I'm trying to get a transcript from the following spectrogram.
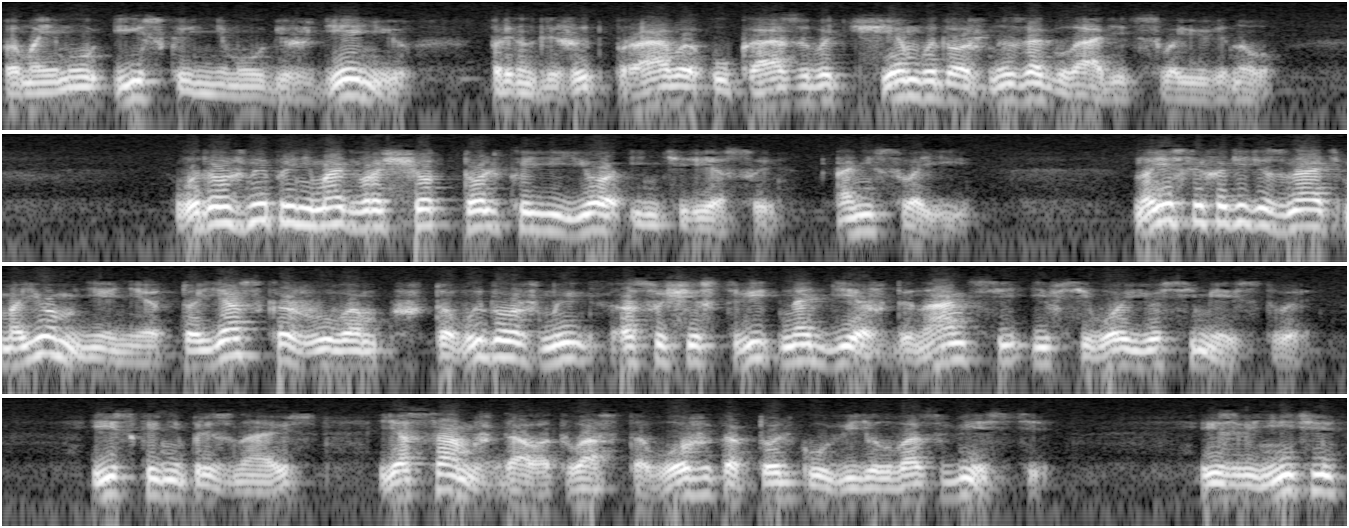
по моему искреннему убеждению, — принадлежит право указывать, чем вы должны загладить свою вину. Вы должны принимать в расчет только ее интересы, а не свои. Но если хотите знать мое мнение, то я скажу вам, что вы должны осуществить надежды Нанси и всего ее семейства. Искренне признаюсь, я сам ждал от вас того же, как только увидел вас вместе. Извините,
